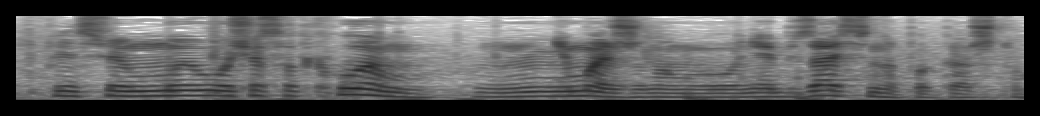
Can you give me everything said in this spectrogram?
В принципе, мы его сейчас откроем. Не же нам его не обязательно пока что.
